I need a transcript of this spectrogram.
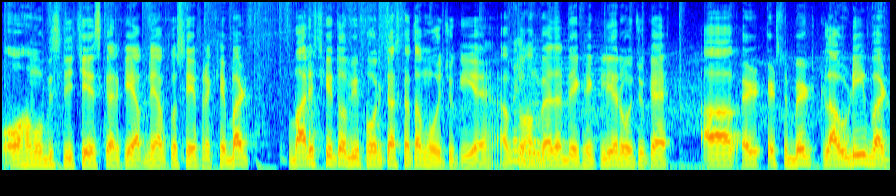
वो हम ओबियसली चेस करके अपने आप को सेफ़ रखें। बट बारिश की तो अभी फोरकास्ट खत्म हो चुकी है। अब तो हम वेदर देख रहे क्लियर हो चुका है। It's bit cloudy but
